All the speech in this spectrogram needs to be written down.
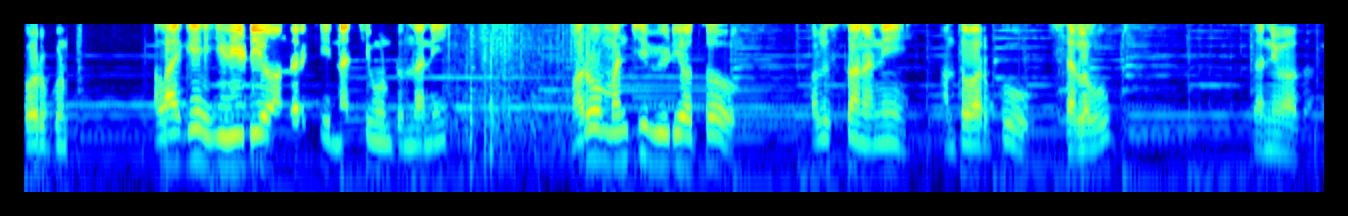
కోరుకుంటున్నాను అలాగే ఈ వీడియో అందరికీ నచ్చి ఉంటుందని మరో మంచి వీడియోతో కలుస్తానని అంతవరకు సెలవు. ధన్యవాదాలు.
